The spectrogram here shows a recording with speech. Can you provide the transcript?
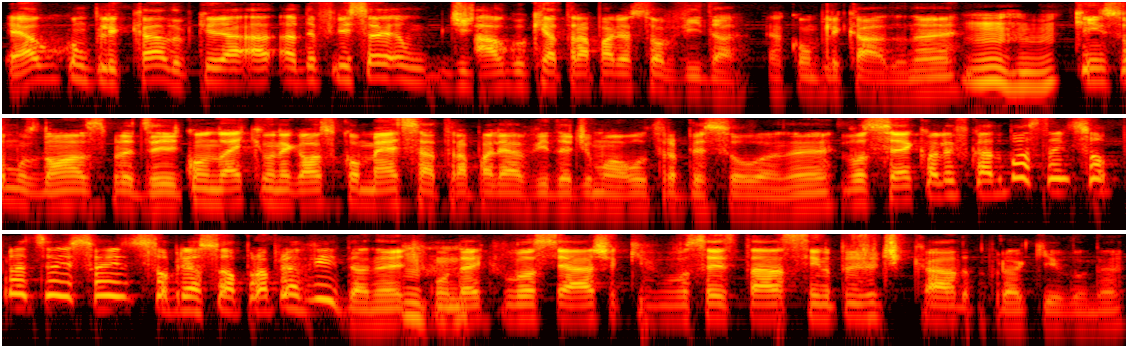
é algo complicado, porque a, a, definição de algo que atrapalha a sua vida é complicado, né? Uhum. Quem somos nós para dizer quando é que o negócio começa a atrapalhar a vida de uma outra pessoa, né? Você é qualificado bastante só pra dizer isso aí sobre a sua própria vida, né? Uhum. De quando é que você acha que você está sendo prejudicado por aquilo, né?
